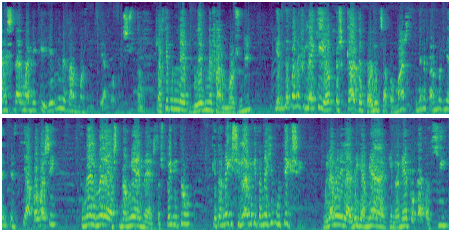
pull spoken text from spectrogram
αντισυνταγματική. Γιατί δεν εφαρμόζουν αυτή η απόφαση; Και αυτοί που, είναι, που δεν την εφαρμόζουν, γιατί θα πάνε φυλακή. Όποιος κάθε πολίτης από εμάς που δεν εφαρμόζει μια δικαστική απόφαση, την άλλη μέρα η αστυνομία είναι στο σπίτι του και τον έχει συλλάβει και τον έχει βουτήξει. Μιλάμε δηλαδή για μια κοινωνία υποκατοχή,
